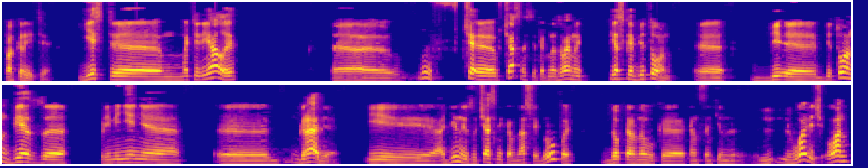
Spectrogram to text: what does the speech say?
покрытия. Есть э, материалы, э, ну, в, частности, так называемый пескобетон, бетон без применения гравия. И один из участников нашей группы, доктор наук Константин Львович, он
